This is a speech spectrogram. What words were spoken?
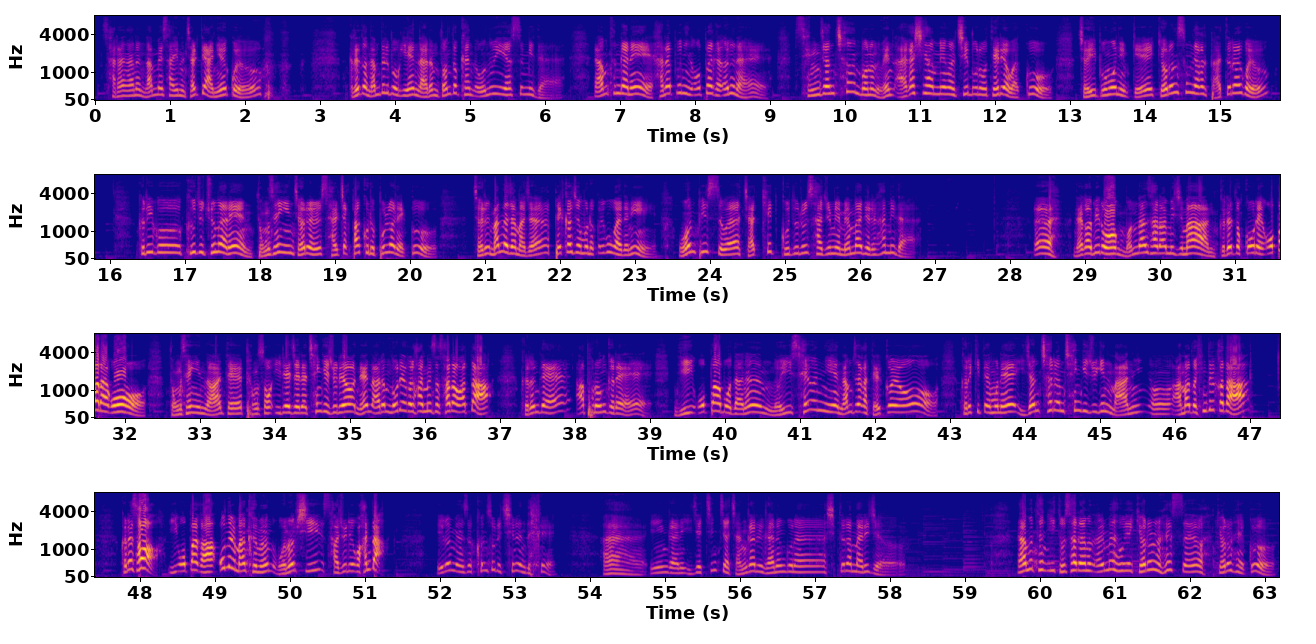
사랑하는 남매 사이는 절대 아니었고요. 그래도 남들 보기엔 나름 돈독한 온누이였습니다. 아무튼간에 하나뿐인 오빠가 어느 날 생전 처음 보는 웬 아가씨 한 명을 집으로 데려왔고 저희 부모님께 결혼 승낙을 받더라고요. 그리고 그 주 주말엔 동생인 저를 살짝 밖으로 불러냈고 저를 만나자마자 백화점으로 끌고 가더니 원피스와 자켓 구두를 사주며 몇 마디를 합니다. 에, 내가 비록 못난 사람이지만 그래도 꼴에 오빠라고 동생인 너한테 평소 이래저래 챙겨주려 내 나름 노력을 하면서 살아왔다. 그런데 앞으로는 그래. 네 오빠보다는 너희 새언니의 남자가 될 거요. 그렇기 때문에 이전처럼 챙겨주긴 많이 어, 아마도 힘들 거다. 그래서 이 오빠가 오늘만큼은 원 없이 사주려고 한다. 이러면서 큰 소리 치는데 아, 이 인간이 이제 진짜 장가를 가는구나 싶더란 말이죠. 아무튼 이 두 사람은 얼마 후에 결혼을 했어요. 결혼했고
